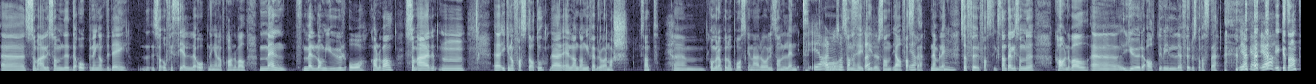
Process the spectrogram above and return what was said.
eh, som er liksom the, opening of the day. Så offisielle åpningen av karneval. Men mellom jul og karneval, som er mm, eh, ikke noe fast dato, det er en eller annen gang i februar-mars. Ikke sant? Um, kommer an på når påsken er, og litt sånn lent. Ja, er det noe og sånn sånne faste? høytider. Sånn, ja, faste. Nemlig. Så før fast. Ikke sant? Det er liksom eh, karneval. uh, gjør alt du vil før du skal faste. Ja, okay. ja. ikke sant?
